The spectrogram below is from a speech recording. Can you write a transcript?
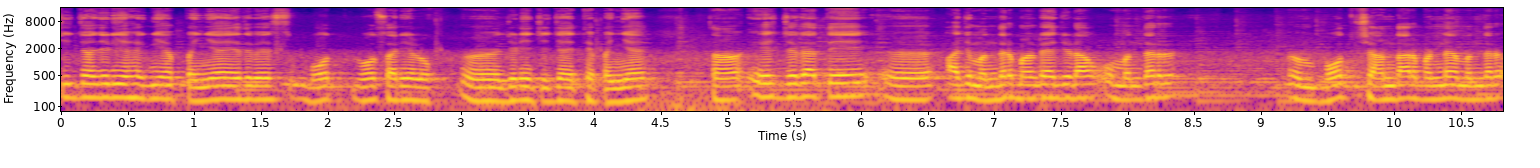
ਚੀਜ਼ਾਂ ਜਿਹੜੀਆਂ ਹੈਗੀਆਂ ਪਈਆਂ, ਇਹਦੇ ਵਿੱਚ ਬਹੁਤ ਬਹੁਤ ਸਾਰੀਆਂ ਲੋਕ ਜਿਹੜੀਆਂ ਚੀਜ਼ਾਂ ਇੱਥੇ ਪਈਆਂ। ਤਾਂ ਇਸ ਜਗ੍ਹਾ ਤੇ ਅੱਜ ਮੰਦਿਰ ਬਣ ਰਿਹਾ ਜਿਹੜਾ, ਉਹ ਮੰਦਿਰ ਬਹੁਤ ਸ਼ਾਨਦਾਰ ਬਣਨਾ ਹੈ ਮੰਦਿਰ।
